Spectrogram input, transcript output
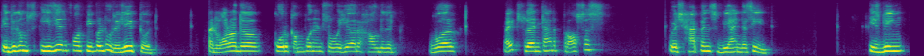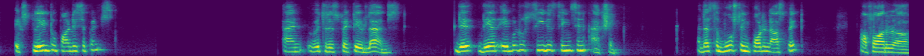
It becomes easier for people to relate to it. And what are the core components over here? How does it work? Right? So the entire process which happens behind the scene is being explained to participants and with respective labs, they, they are able to see these things in action. And that's the most important aspect of our uh,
